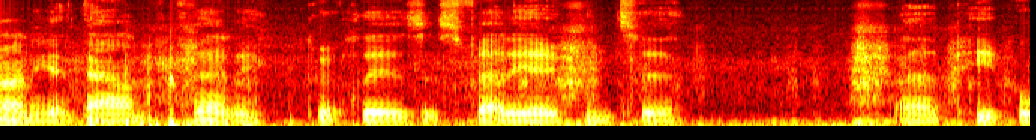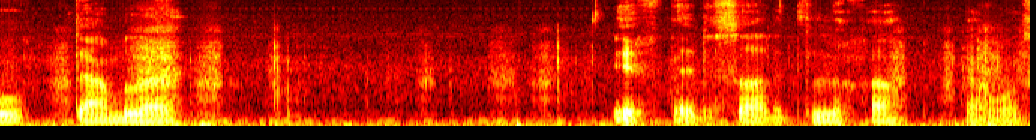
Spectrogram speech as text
Trying to get down fairly quickly as it's fairly open to uh, people down below. If they decided to look up, that was.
